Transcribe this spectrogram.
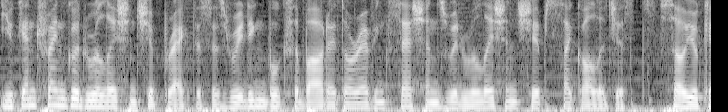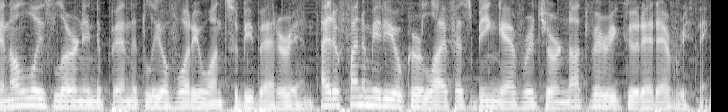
You can train good relationship practices, reading books about it or having sessions with relationship psychologists. So you can always learn independently of what you want to be better in. I define a mediocre life as being average or not very good at everything.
